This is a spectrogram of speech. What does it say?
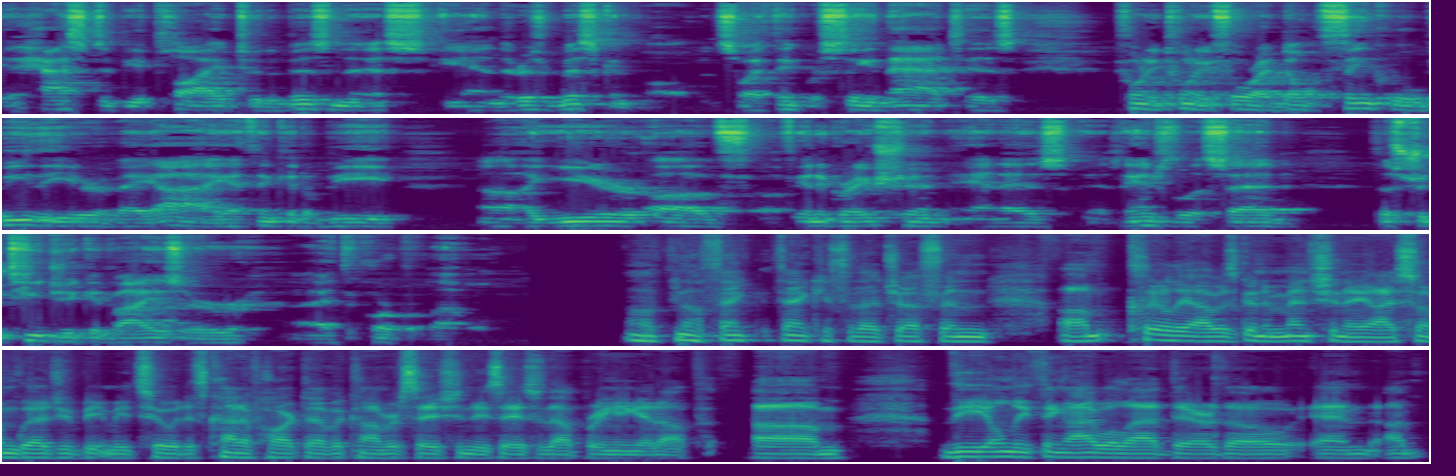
It has to be applied to the business and there is risk involved. And so I think we're seeing that is 2024, I don't think will be the year of AI. I think it'll be uh, a year of, of integration and as, as Angela said, the strategic advisor at the corporate level. Oh, no, thank thank you for that, Jeff. And um, clearly, I was going to mention AI, so I'm glad you beat me to it. It's kind of hard to have a conversation these days without bringing it up. Um, the only thing I will add there, though, and I'm,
